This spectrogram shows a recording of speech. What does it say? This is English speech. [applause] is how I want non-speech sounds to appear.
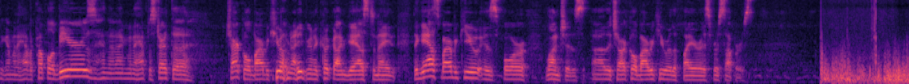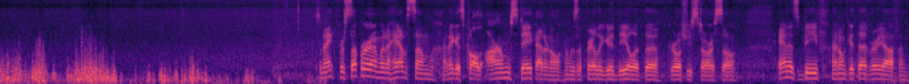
think I'm going to have a couple of beers and then I'm going to have to start the charcoal barbecue. [laughs] I'm not even going to cook on gas tonight. The gas barbecue is for lunches. Uh, the charcoal barbecue or the fire is for suppers. Tonight for supper I'm going to have some, I think it's called arm steak. I don't know. It was a fairly good deal at the grocery store. so, And it's beef. I don't get that very often.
